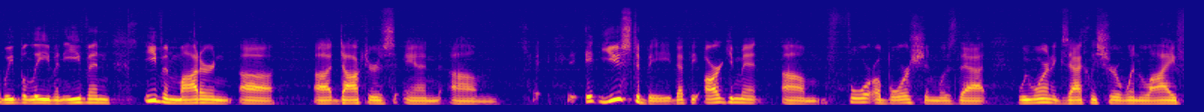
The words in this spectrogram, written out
we believe, and even, even modern uh, uh, doctors and um, it, used to be that the argument um, for abortion was that we weren't exactly sure when life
